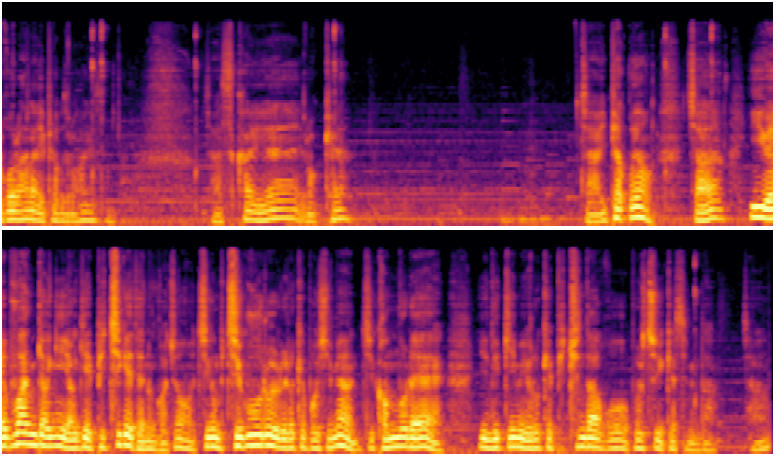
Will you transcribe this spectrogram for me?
요거를 하나 입혀 보도록 하겠습니다. 자, 스카이에 이렇게 자, 입혔고요. 자, 이 외부 환경이 여기에 비치게 되는 거죠. 지금 지구를 이렇게 보시면 지 건물에 이 느낌이 이렇게 비춘다고 볼 수 있겠습니다. 자,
